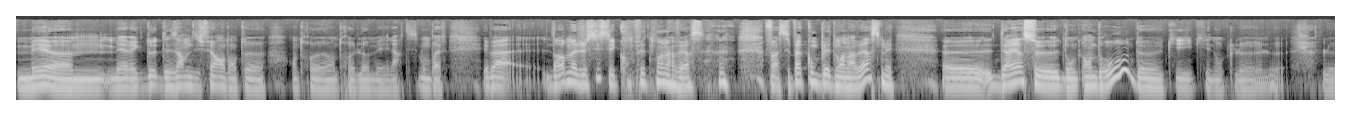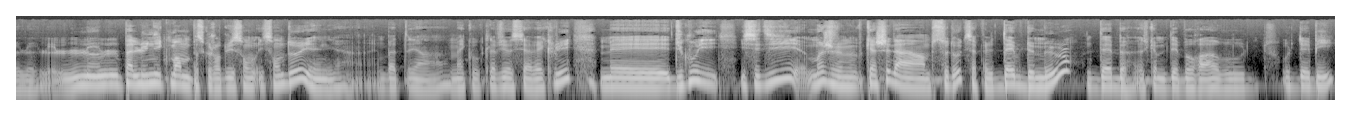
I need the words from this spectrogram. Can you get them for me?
mais, euh, mais avec des armes différentes entre, entre, entre l'homme et l'artiste. Bon, bref. Et bah, Drum Majesty, c'est complètement l'inverse. enfin, c'est pas complètement l'inverse, mais euh, derrière ce. Donc, Andrew, de, qui, qui est donc le. le, le, le- pas l'unique membre, parce qu'aujourd'hui, ils sont, ils sont deux. Il y, a, il y a un mec au clavier aussi avec lui. Mais du coup, il, s'est dit moi, je vais me cacher derrière un pseudo qui s'appelle Deb Demure. Deb, comme Deborah ou, ou Debbie.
